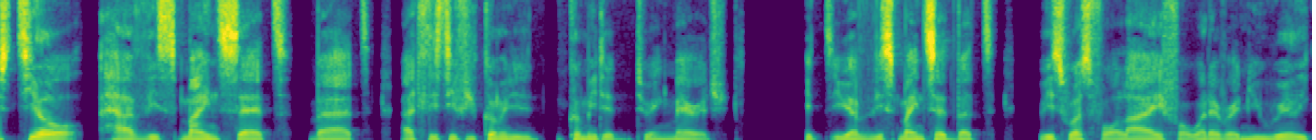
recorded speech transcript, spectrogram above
still have this mindset that at least if you committed committed during marriage it you have this mindset that this was for life or whatever and you really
